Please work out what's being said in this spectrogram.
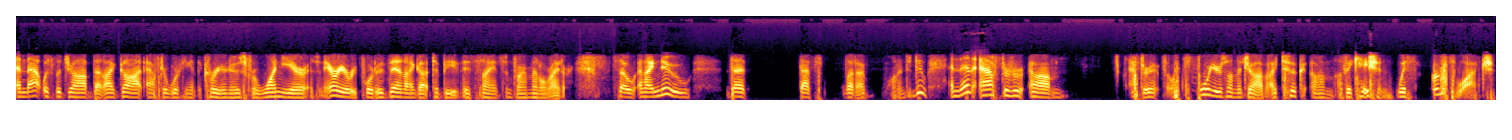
And that was the job that I got after working at the Courier News for one year as an area reporter. Then I got to be the science environmental writer. So, and I knew that that's what I wanted to do. And then after um, after like four years on the job, I took um, a vacation with Earthwatch,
